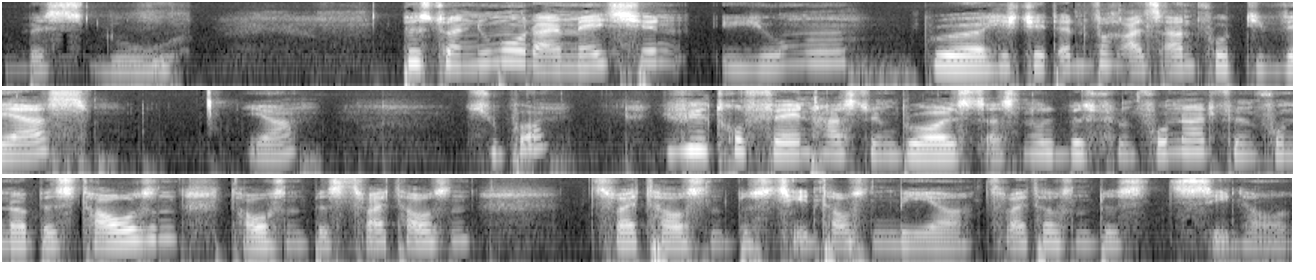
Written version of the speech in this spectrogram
bist du? Bist du ein Junge oder ein Mädchen? Junge. Brr, hier steht einfach als Antwort divers. Ja. Super. Wie viele Trophäen hast du in Brawl Stars? 0 bis 500, 500 bis 1000, 1000 bis 2000, 2000 bis 10.000 mehr, 2000 bis 10.000.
